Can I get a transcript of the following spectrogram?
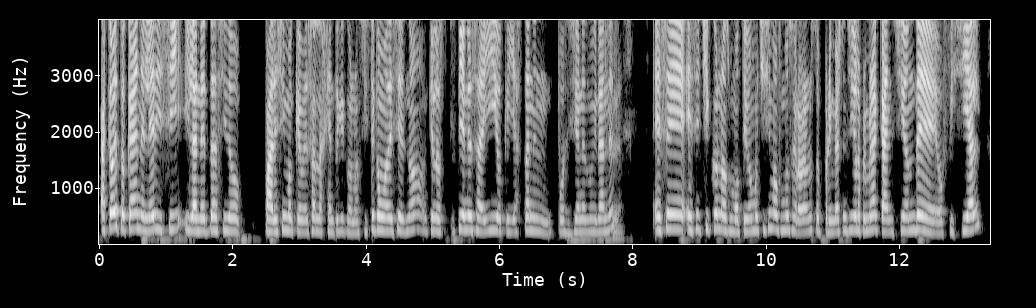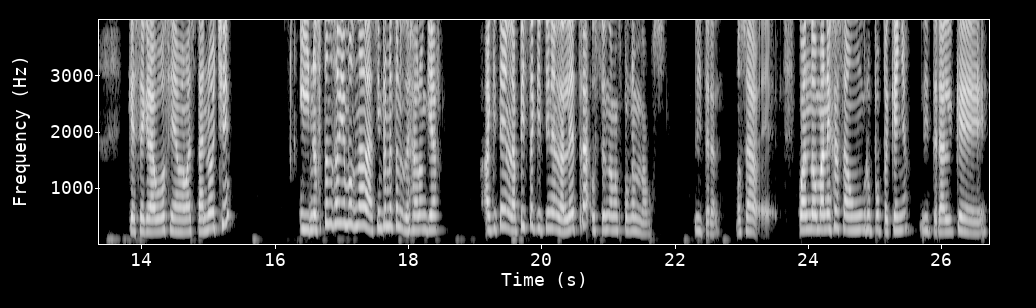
acaba de tocar en el EDC y la neta ha sido parísimo que ves a la gente que conociste, como decías, ¿no? Que los tienes ahí o que ya están en posiciones muy grandes. Ese, ese chico nos motivó muchísimo. Fuimos a grabar nuestro primer sencillo, la primera canción de oficial que se grabó se llamaba Esta Noche. Y nosotros no sabíamos nada, simplemente nos dejaron guiar. Aquí tienen la pista, aquí tienen la letra, ustedes nada más pongan la voz. Literal. O sea, eh, cuando manejas a un grupo pequeño, literal que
